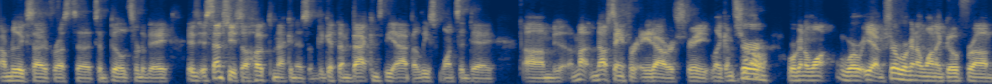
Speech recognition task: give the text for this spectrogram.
I'm really excited for us to, to build sort of a, essentially it's a hooked mechanism to get them back into the app at least once a day. Um, I'm not, not saying for eight hours straight. Like I'm sure we're going to want, we're, yeah, I'm sure we're going to want to go from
